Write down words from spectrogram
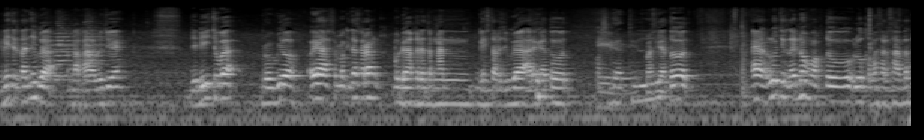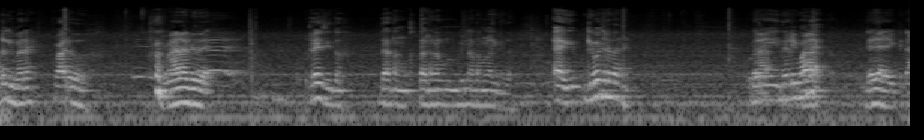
Ini ceritanya juga nggak kalah lucu ya. Jadi coba Bro Bill, oh ya sama kita sekarang udah kedatangan gestar juga ada Gatut. Mas Iya, Gatut. Mas Gatut. Eh, lu ceritain dong waktu lu ke pasar Santa tuh gimana? Waduh. Gimana Bill ya? Crazy tuh. Datang kedatangan bintang tamu lagi gitu. Eh, gimana ceritanya? Dari dari mana? Ya? Dia dari kita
